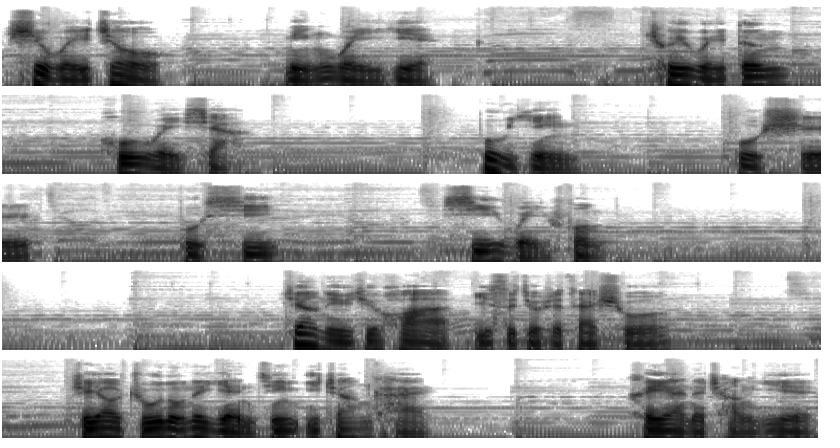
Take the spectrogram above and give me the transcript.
是为昼，名为夜，吹为灯，呼为夏。不饮，不食，不息，息为风。这样的一句话，意思就是在说，只要烛龙的眼睛一张开，黑暗的长夜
